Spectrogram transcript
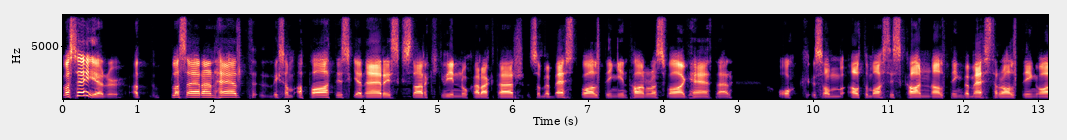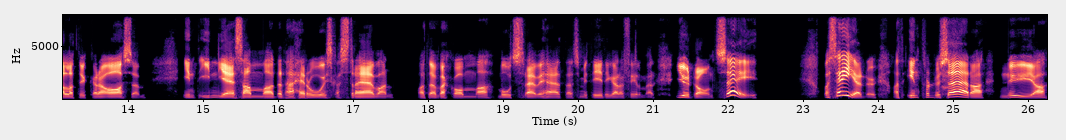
vad säger du? Att placera en helt liksom apatisk, generisk, stark kvinnokaraktär som är bäst på allting, inte har några svagheter och som automatiskt kan allting, bemästrar allting och alla tycker är awesome. Inte inge samma den här heroiska strävan att överkomma motsträvigheter som i tidigare filmer. You don't say! Vad säger du? Att introducera nya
